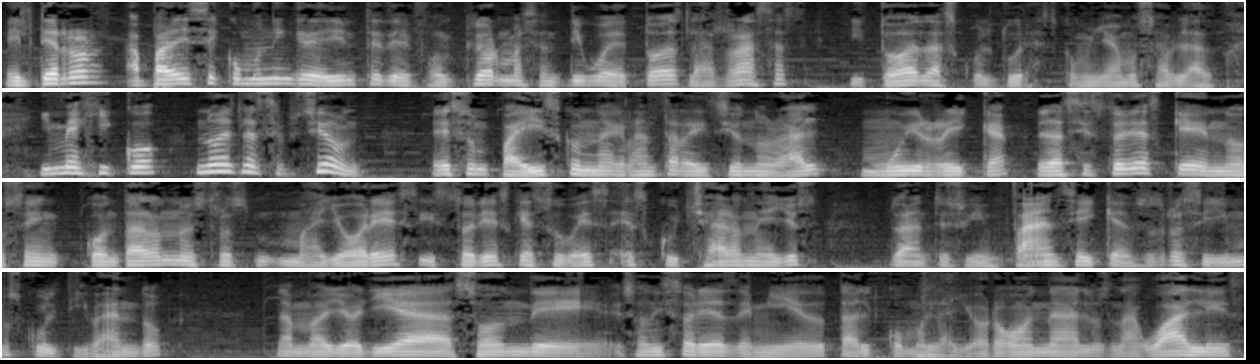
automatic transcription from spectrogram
El terror aparece como un ingrediente del folclore más antiguo de todas las razas y todas las culturas, como ya hemos hablado, y México no es la excepción. Es un país con una gran tradición oral, muy rica. De las historias que nos contaron nuestros mayores, historias que a su vez escucharon ellos durante su infancia y que nosotros seguimos cultivando. La mayoría son de son historias de miedo, tal como La Llorona, Los Nahuales,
